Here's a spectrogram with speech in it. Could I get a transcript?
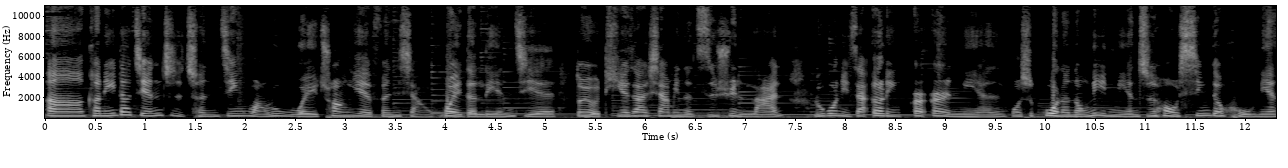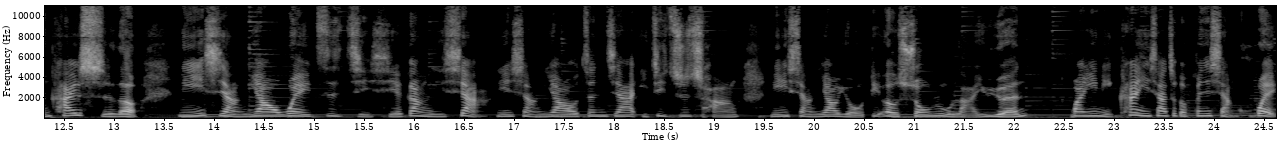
呃，可妮的减脂成金网络微创业分享会的连结都有贴在下面的资讯栏。如果你在二零二二年或是过了农历年之后，新的虎年开始了，你想要为自己斜杠一下，你想要增加一技之长，你想要有第二收入来源，欢迎你看一下这个分享会，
